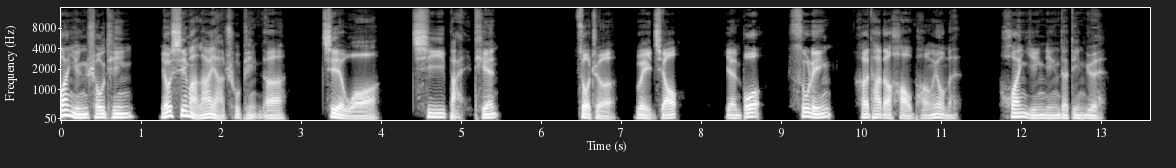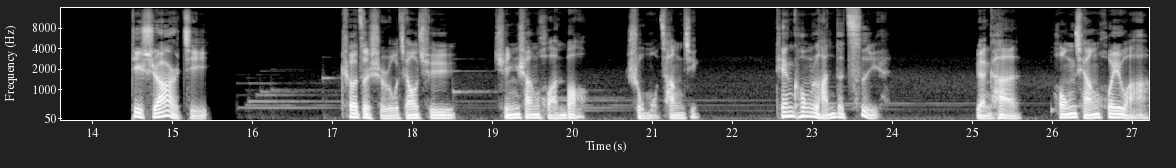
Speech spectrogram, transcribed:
欢迎收听由喜马拉雅出品的《借我七百天》，作者魏娇，演播苏林和他的好朋友们。欢迎您的订阅。第十二集，车子驶入郊区，群山环抱，树木苍劲，天空蓝得刺眼。远看，红墙灰瓦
